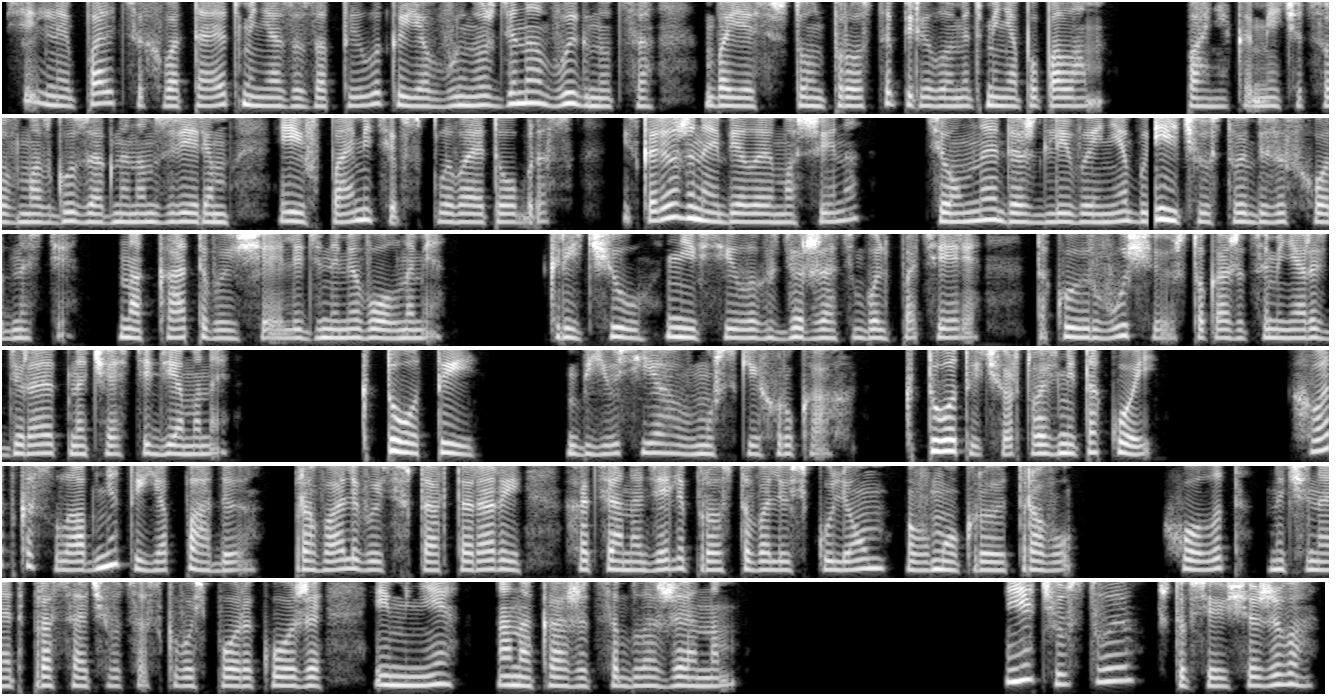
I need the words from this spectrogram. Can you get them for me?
Сильные пальцы хватают меня за затылок, и я вынуждена выгнуться, боясь, что он просто переломит меня пополам. Паника мечется в мозгу загнанным зверем, и в памяти всплывает образ. Искорёженная белая машина, Темное дождливое небо и чувство безысходности, накатывающее ледяными волнами. Кричу, не в силах сдержать боль потери, такую рвущую, что, кажется, меня раздирают на части демоны. «Кто ты?» Бьюсь я в мужских руках. «Кто ты, черт возьми, такой?» Хватка слабнет, и я падаю. Проваливаюсь в тартарары, хотя на деле просто валюсь кулем в мокрую траву. Холод начинает просачиваться сквозь поры кожи, и мне она кажется блаженным. Я чувствую, что все еще жива.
